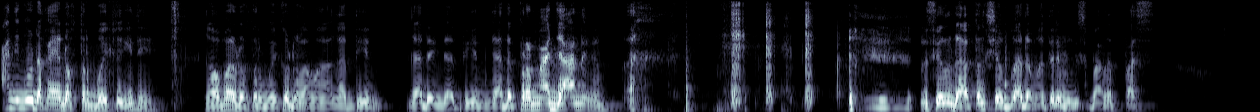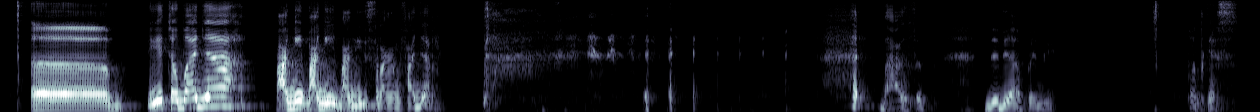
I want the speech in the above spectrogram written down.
anjing gue udah kayak dokter Boyke gini. Nggak apa-apa dokter Boyke udah lama nggak gantiin. Nggak ada yang gantiin. Nggak ada permajaan ya kan Terus lu datang show gue ada materi bagus banget pas. Eh, iya coba aja pagi pagi pagi serangan fajar. Bangsat. Jadi apa ini? Podcast.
